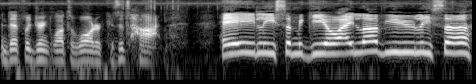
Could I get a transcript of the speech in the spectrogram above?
and definitely drink lots of water because it's hot. Hey, Lisa McGee, I love you, Lisa.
